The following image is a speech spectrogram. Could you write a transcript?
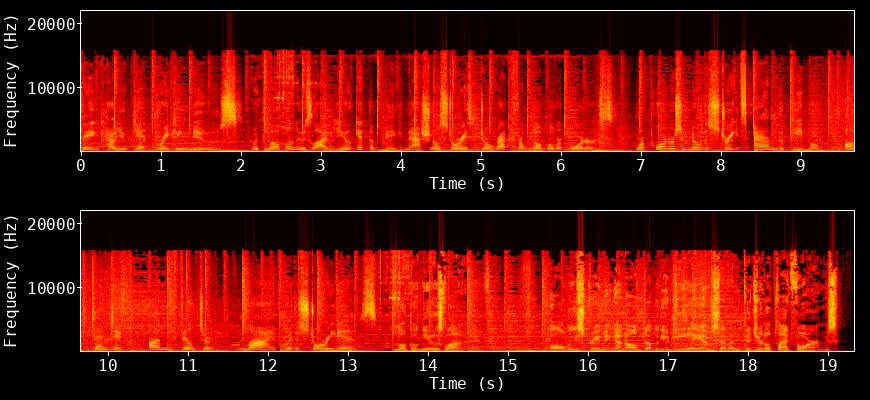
rethink how you get breaking news. With Local News Live, you get the big national stories direct from local reporters. Reporters who know the streets and the people. Authentic, unfiltered, live where the story is. Local News Live. Always streaming on all WDAM 7 digital platforms.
